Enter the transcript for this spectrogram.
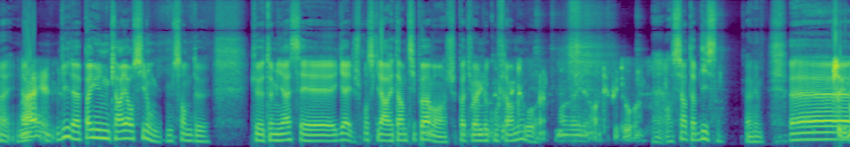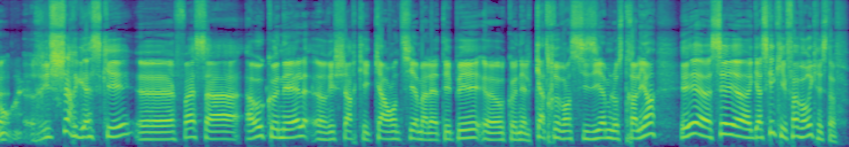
Ouais, il a- Ouais. Lui, il a pas eu une carrière aussi longue, il me semble, de, que Tomias et Gaël. Je pense qu'il a arrêté un petit peu avant. Je sais pas, tu vas me le confirmer. plutôt, ouais. Ouais, ouais, il aurait été plutôt. ouais. mais- Ouais, ancien top 10, hein, quand même. Euh, ouais. Richard Gasquet euh, face à, à O'Connell. Euh, Richard qui est 40e à l'ATP, O'Connell 86e, l'Australien. Et c'est Gasquet qui est favori, Christophe.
